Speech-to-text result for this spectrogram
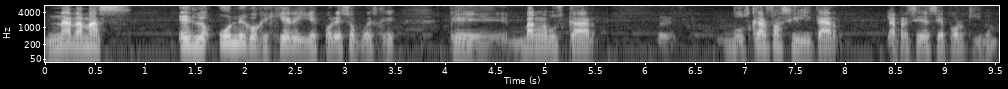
Nada más. Es lo único que quiere y es por eso pues que, que van a buscar buscar facilitar la presidencia de Porky, ¿no?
